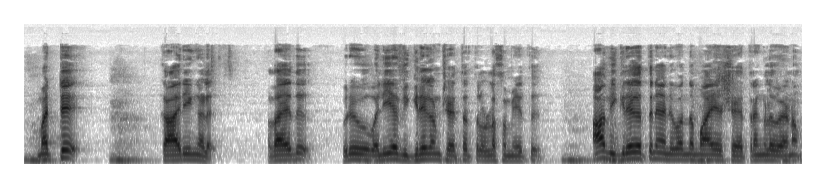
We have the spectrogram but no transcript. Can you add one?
മറ്റ് കാര്യങ്ങൾ അതായത് ഒരു വലിയ വിഗ്രഹം ക്ഷേത്രത്തിലുള്ള സമയത്ത് ആ വിഗ്രഹത്തിന് അനുബന്ധമായ ക്ഷേത്രങ്ങൾ വേണം.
